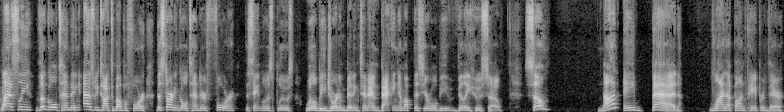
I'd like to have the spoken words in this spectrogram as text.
Lastly, the goaltending, as we talked about before, the starting goaltender for the St. Louis Blues will be Jordan Binnington, and backing him up this year will be Ville Husso. So, not a bad lineup on paper there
